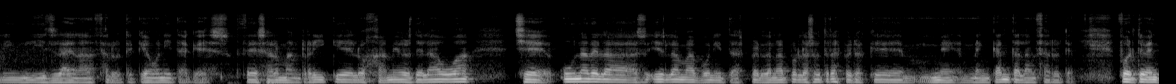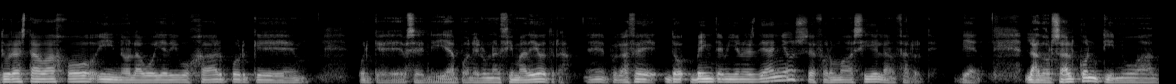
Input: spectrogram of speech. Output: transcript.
La isla de Lanzarote, qué bonita que es. César Manrique, los jameos del agua. Che, una de las islas más bonitas. Perdonad por las otras, pero es que me, encanta Lanzarote. Fuerteventura está abajo y no la voy a dibujar porque porque sería poner una encima de otra. ¿eh? Pues hace 20 millones de años se formó así el Lanzarote. Bien, la dorsal continúa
